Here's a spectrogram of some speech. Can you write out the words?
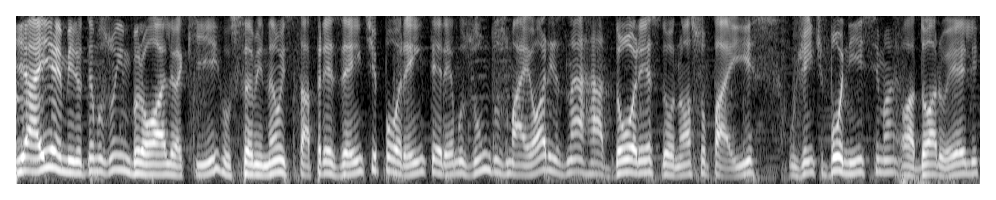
E aí, Emílio, temos um embrólio aqui. O Sami não está presente, porém teremos um dos maiores narradores do nosso país. O gente boníssima, eu adoro ele.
